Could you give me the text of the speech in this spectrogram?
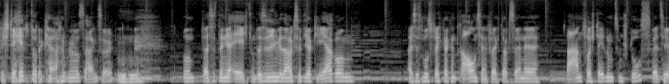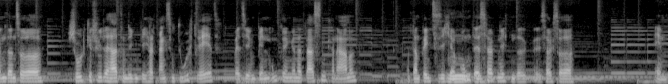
bestellt oder keine Ahnung, wie man sagen soll. Mhm. Und das ist dann ja echt. Und das ist irgendwie dann auch so die Erklärung, also es muss vielleicht gar kein Traum sein, vielleicht auch so eine Wahnvorstellung zum Schluss, weil sie eben dann so Schuldgefühle hat und irgendwie halt langsam durchdreht, weil sie eben wen umbringen hat lassen, keine Ahnung. Und dann bringt sie sich ja mhm. um, deshalb nicht. Und da ist auch so, eben,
